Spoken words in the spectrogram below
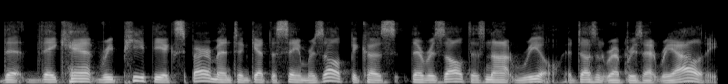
that they can't repeat the experiment and get the same result because their result is not real. It doesn't represent reality.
